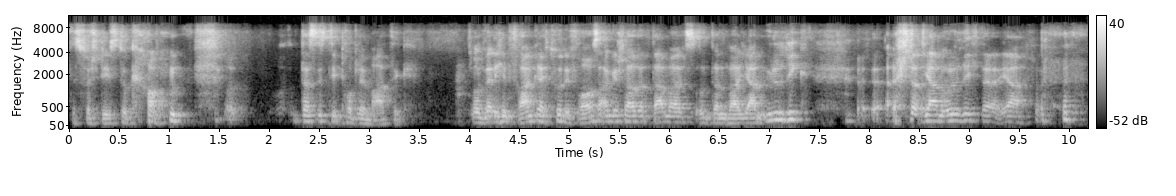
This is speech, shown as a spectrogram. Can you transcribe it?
Das verstehst du kaum. Das ist die Problematik. Und wenn ich in Frankreich Tour de France angeschaut habe damals und dann war Jan Ulrich äh, statt Jan Ulrich, da, ja,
